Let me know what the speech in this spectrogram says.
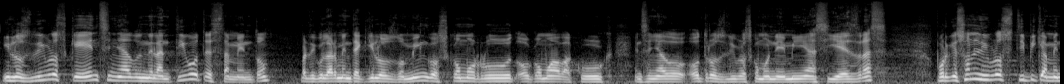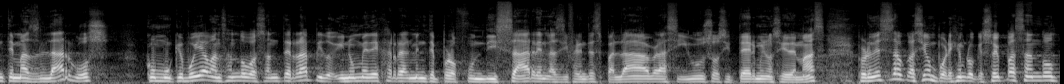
Y los libros que he enseñado en el Antiguo Testamento, particularmente aquí los domingos, como Ruth o como Habacuc, he enseñado otros libros como Nehemías y Esdras, porque son libros típicamente más largos, como que voy avanzando bastante rápido y no me deja realmente profundizar en las diferentes palabras y usos y términos y demás. Pero en esta ocasión, por ejemplo, que estoy pasando,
